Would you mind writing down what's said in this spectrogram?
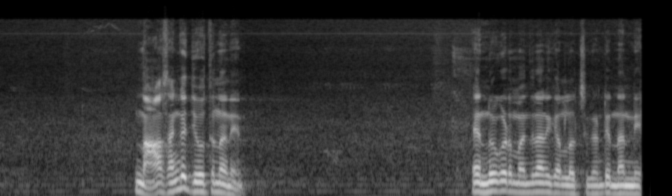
నా సంగతి చెబుతున్నా నేను. నువ్వు కూడా మందిరానికి వెళ్ళొచ్చు అంటే నన్ను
